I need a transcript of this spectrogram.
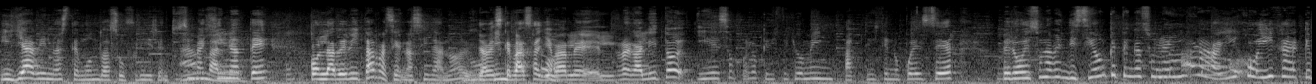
y ya vino a este mundo a sufrir. Entonces imagínate con la bebita recién nacida, ¿no? No, ya ves que vas a llevarle el regalito y eso fue lo que dije, yo me impacté, dije, no puede ser, pero es una bendición que tengas una hija, hijo, hija, que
